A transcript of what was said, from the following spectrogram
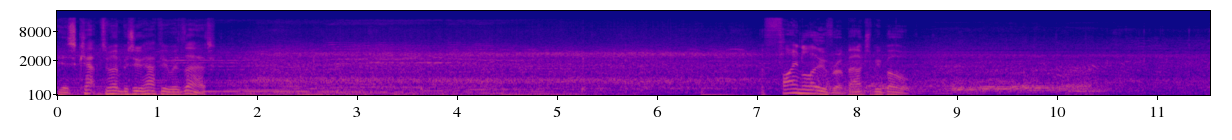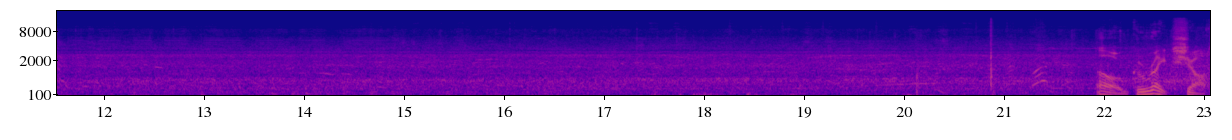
His captain won't be too happy with that. Final over about to be bowled. Oh, great shot.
